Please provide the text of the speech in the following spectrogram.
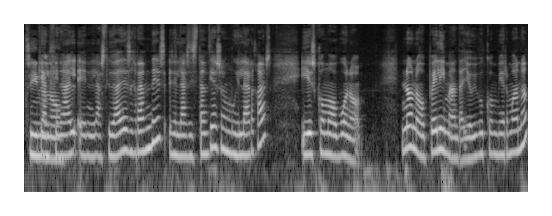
que al final en las ciudades grandes eh, las distancias son muy largas y es como, bueno, no, no, peli manda. Yo vivo con mi hermana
